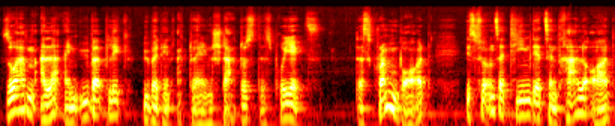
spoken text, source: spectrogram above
So haben alle einen Überblick über den aktuellen Status des Projekts. Das Scrum Board ist für unser Team der zentrale Ort,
